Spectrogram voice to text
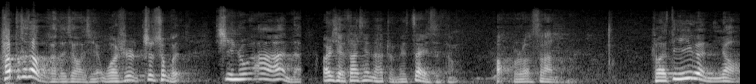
他不知道我和他较劲，我是这是我心中暗暗的。而且他现在还准备再次登，好，我说算了。说第一个你要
